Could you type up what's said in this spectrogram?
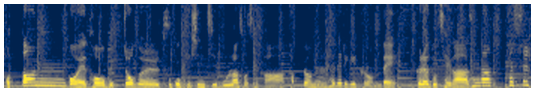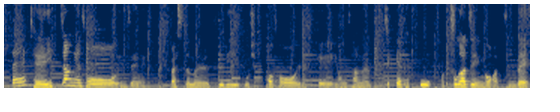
어떤 거에 더 목적을 두고 계신지 몰라서 제가 답변을 해드리기 그런데 그래도 제가 생각했을 때 제 입장에서 이제 말씀을 드리고 싶어서 이렇게 영상을 찍게 됐고 두 가지인 것 같은데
